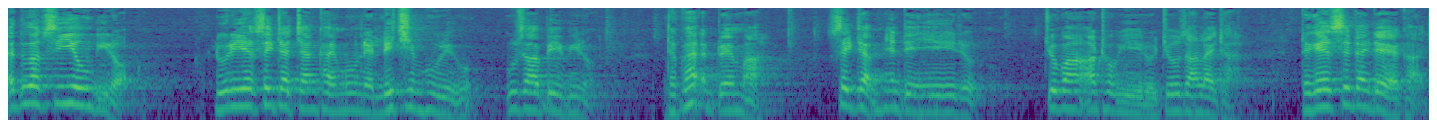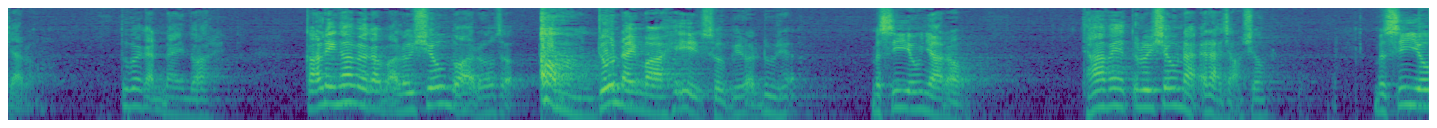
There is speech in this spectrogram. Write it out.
အဲသူကစီးယုံပြီးတော့လူတွေရဲ့စိတ်ဓာတ်ကြံခိုင်မှုနဲ့လေ့ကျင့်မှုတွေကိုဦးစားပေးပြီးတော့တပတ်အတွင်းမှာစိတ်ဓာတ်မြင့်တင်ရေးတို့ကြိုးပမ်းအထုတ်ရေးတို့စ조사လိုက်တာ တကယ်စစ်တိုက်တဲ့အခါကျတော့သူ့ဘက်ကနိုင်သွားတယ်ကာလင်္ဂဘက်ကဘာလို့ရှုံးသွားတော့ဆိုဒိုးနိုင်မှာဟေးဆိုပြီးတော့လူတွေမစည်းယုံကြတော့ဒါပဲသူတို့ရှုံးတာအဲ့ဒါကြောင့်ရှုံးမစည်းယုံ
